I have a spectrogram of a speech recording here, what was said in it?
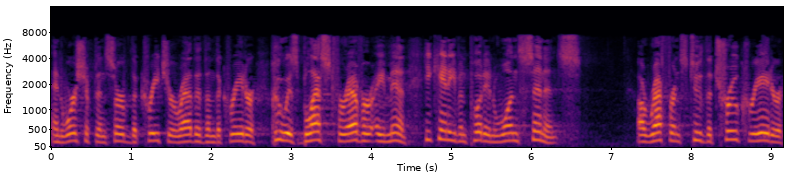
and worshiped and served the creature rather than the Creator who is blessed forever. Amen. He can't even put in one sentence a reference to the true Creator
